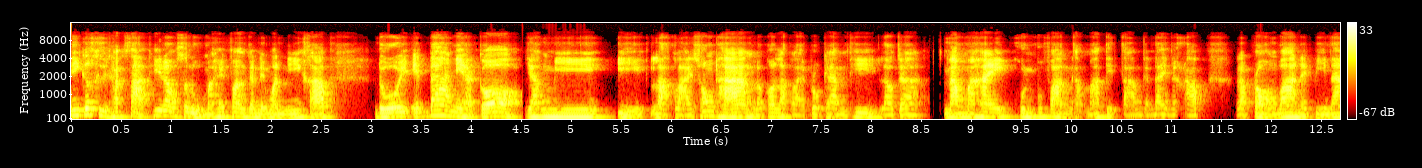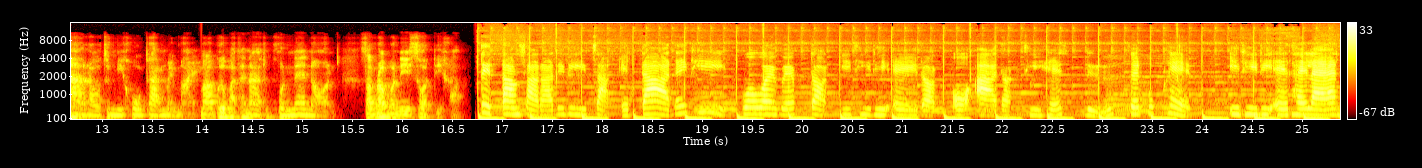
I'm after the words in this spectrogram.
นี่ก็คือทักษะที่เราสรุปมาให้ฟังกันในวันนี้ครับ โดย EDDA เนี่ยก็ยังมีอีกหลากหลายช่องทาง แล้วก็หลากหลายโปรแกรมที่เราจะนำมาให้คุณผู้ฟังสามารถติดตามกันได้นะครับ รับรองว่าในปีหน้าเราจะมีโครงการใหม่ๆ มาเพื่อพัฒนาทุกคนแน่นอนสำหรับวันนี้สวัสดีครับ ติดตามสาระดีๆ จาก EDDA ได้ที่ www.etda.or.th หรือ Facebook Page ETDA Thailand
